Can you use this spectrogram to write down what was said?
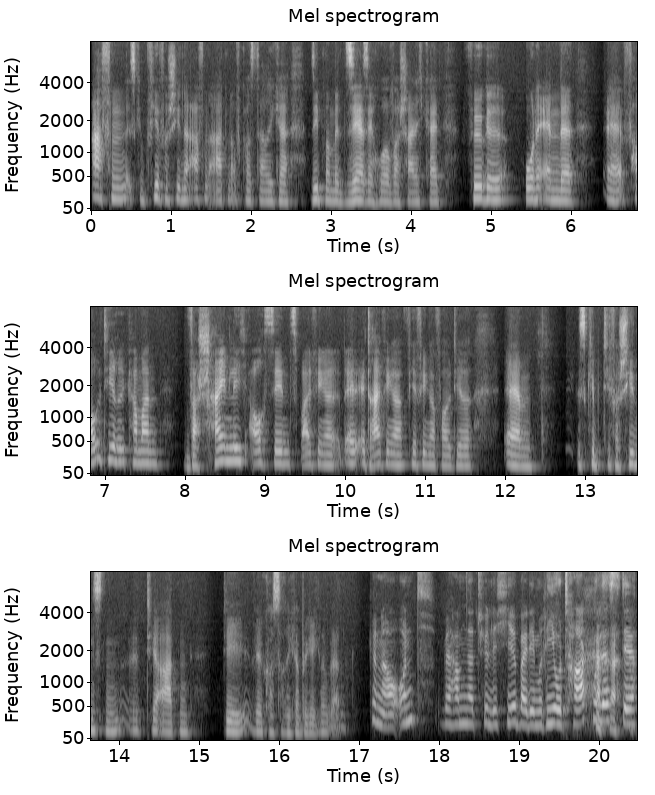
Affen, es gibt vier verschiedene Affenarten auf Costa Rica, sieht man mit sehr, sehr hoher Wahrscheinlichkeit. Vögel ohne Ende. Äh, Faultiere kann man wahrscheinlich auch sehen, Zweifinger, äh, Dreifinger, Vierfinger Faultiere. Ähm, es gibt die verschiedensten äh, Tierarten, die wir Costa Rica begegnen werden. Genau, und wir haben natürlich hier bei dem Rio Tarcules, der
